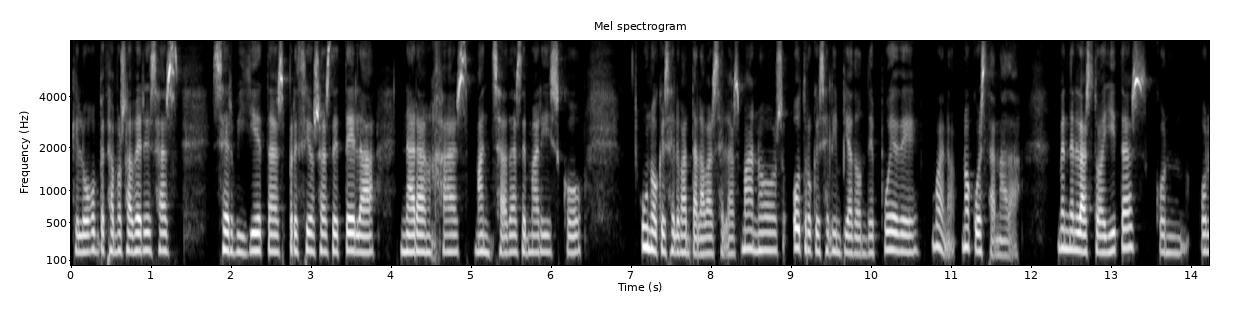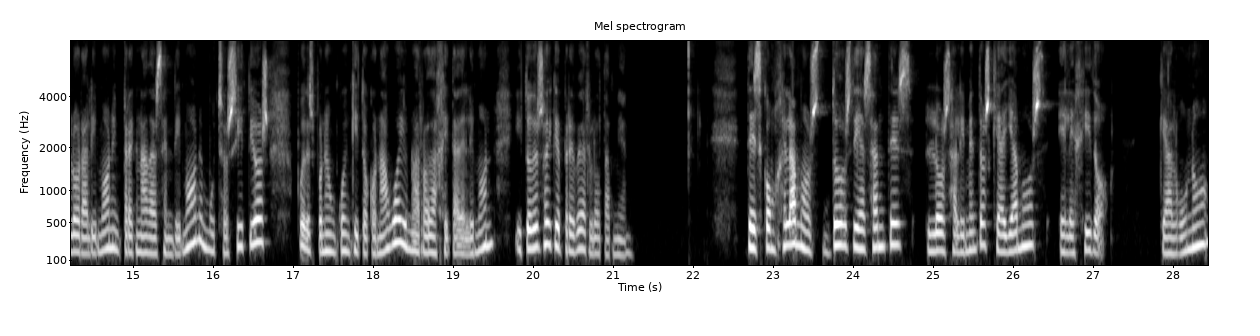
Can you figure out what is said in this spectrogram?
que luego empezamos a ver esas servilletas preciosas de tela, naranjas manchadas de marisco, uno que se levanta a lavarse las manos, otro que se limpia donde puede. Bueno, no cuesta nada. Venden las toallitas con olor a limón, impregnadas en limón en muchos sitios. Puedes poner un cuenquito con agua y una rodajita de limón y todo eso hay que preverlo también. Descongelamos dos días antes los alimentos que hayamos elegido, que a alguno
